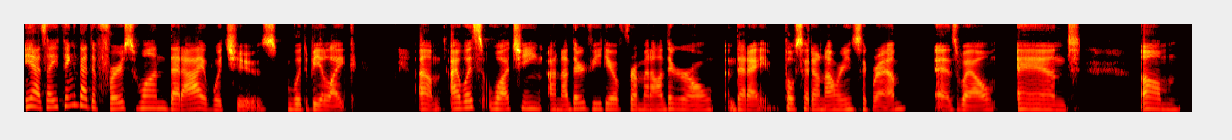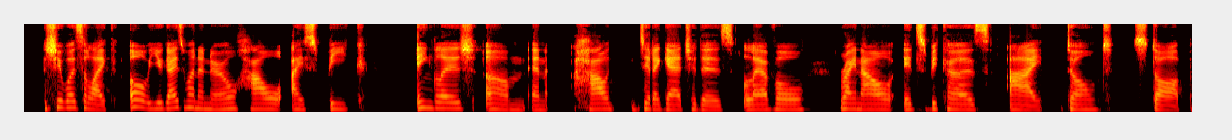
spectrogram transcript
Yes, I think that the first one that I would choose would be like um, I was watching another video from another girl that I posted on our Instagram as well. And um, she was like, Oh, you guys want to know how I speak English um, and how did I get to this level right now? It's because I don't stop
